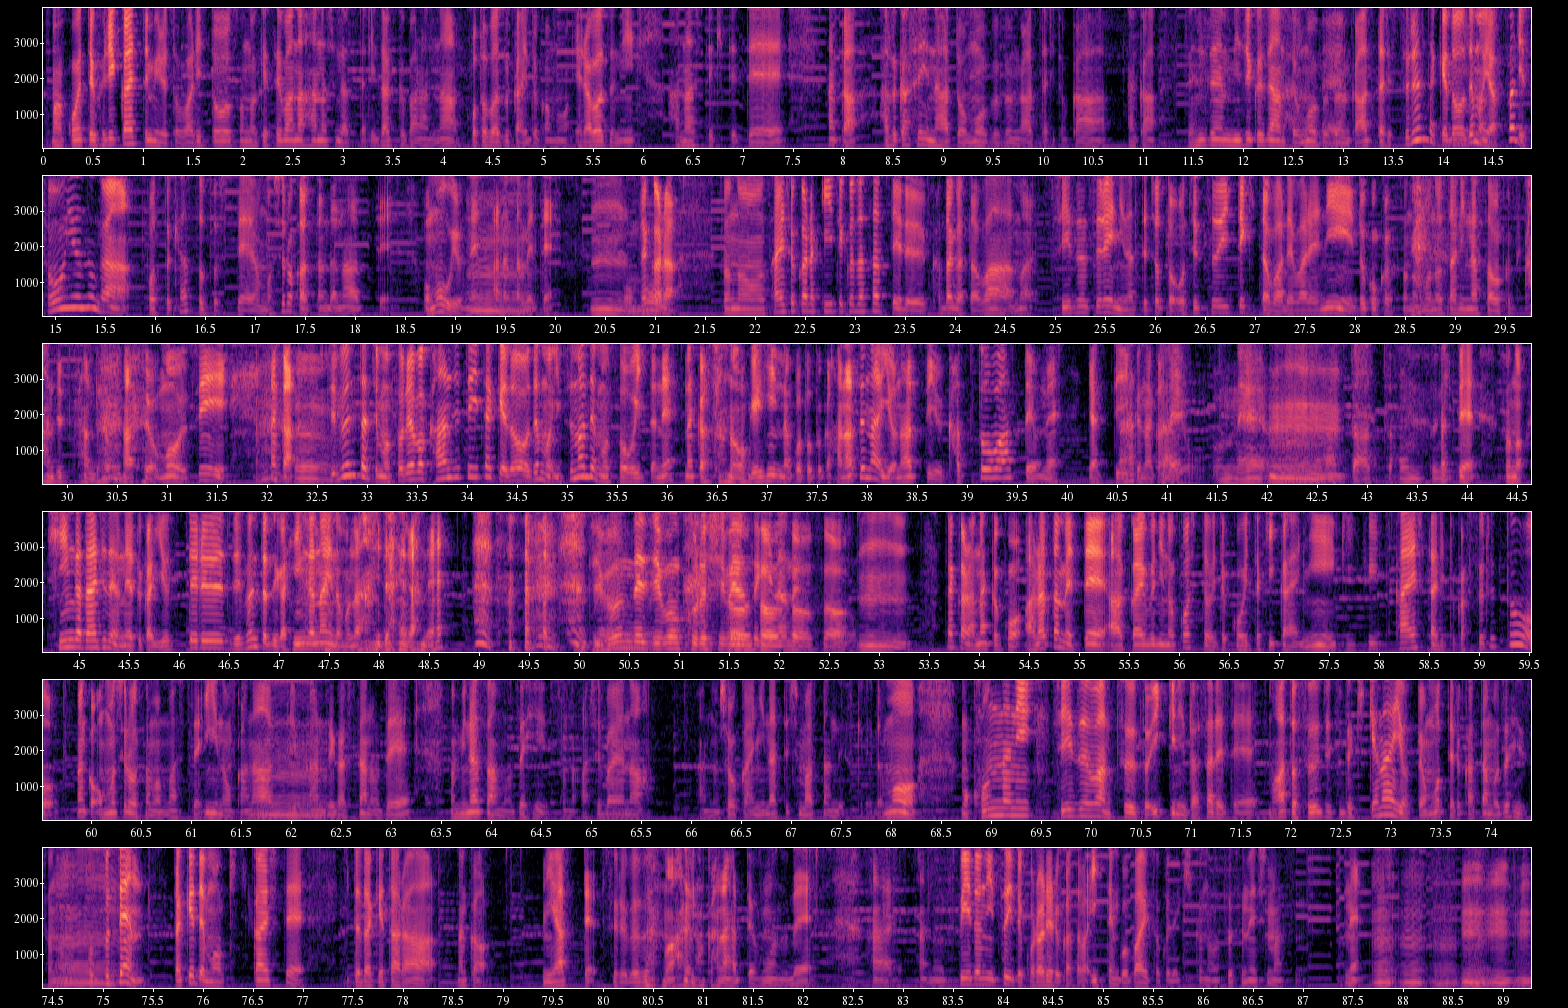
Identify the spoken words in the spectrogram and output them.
まあこうやって振り返ってみると割とその下世話な話だったりざっくばらんな言葉遣いとかも選ばずに話してきててなんか恥ずかしいなと思う部分があったりとかなんか全然未熟じゃんって思う部分があったりするんだけど、うんでもやっぱりそういうのがポッドキャストとして面白かったんだなって思うよね、うん。改めて。うん、だからその最初から聞いてくださっている方々は、まあ、シーズン3になってちょっと落ち着いてきた我々にどこかその物足りなさを感じてたんだろうなって思うし なんかうん。自分たちもそれは感じていたけどでもいつまでもそういったねなんかそのお下品なこととか話せないよなっていう葛藤はあったよねやっていく中で。あったよ。ね。ううんんあったあった本当に。だってその品が大事だよねとか言ってる自分たちが品がないのもなみたいなね。自分で自分苦しめる的なね。そうそうそうそう。うん。だからなんかこう改めてアーカイブに残しておいてこういった機会に聞き返したりとかするとなんか面白さも増していいのかなっていう感じがしたので、まあ、皆さんもぜひその足早なあの紹介になってしまったんですけれどももうこんなにシーズン12と一気に出されてもうあと数日で聞けないよって思ってる方もぜひそのうんトップ10だけでも聞き返していただけたらなんか似合ってする部分もあるのかなって思うので、はい、あのスピードについてこられる方は1.5倍速で聞くのをおすすめします。ね。うんうんうんうんう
